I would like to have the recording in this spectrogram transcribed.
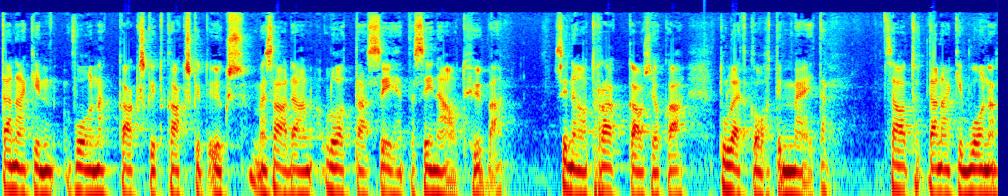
tänäkin vuonna 2021 me saadaan luottaa siihen, että sinä olet hyvä. Sinä olet rakkaus, joka tulet kohti meitä. Sä oot tänäkin vuonna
